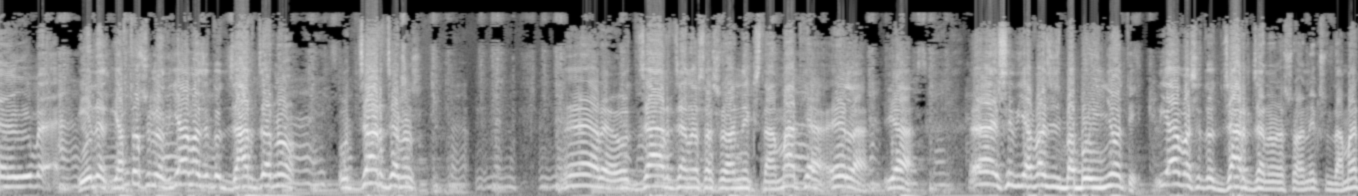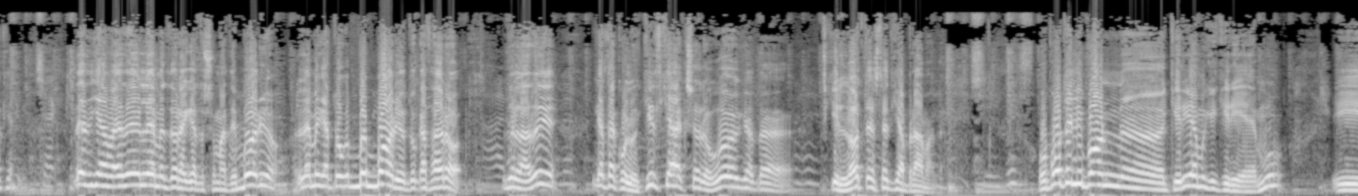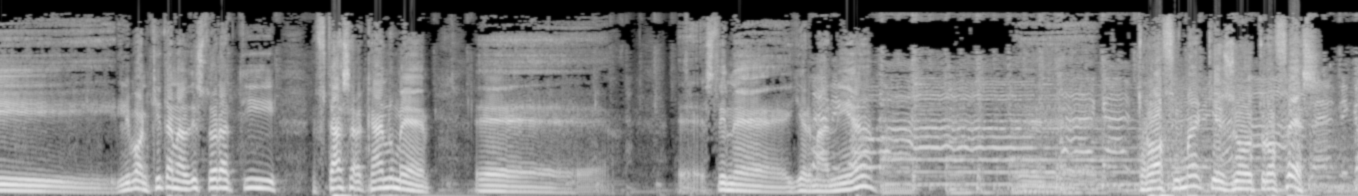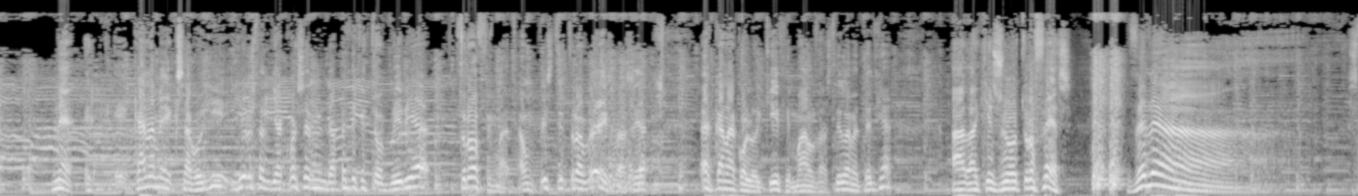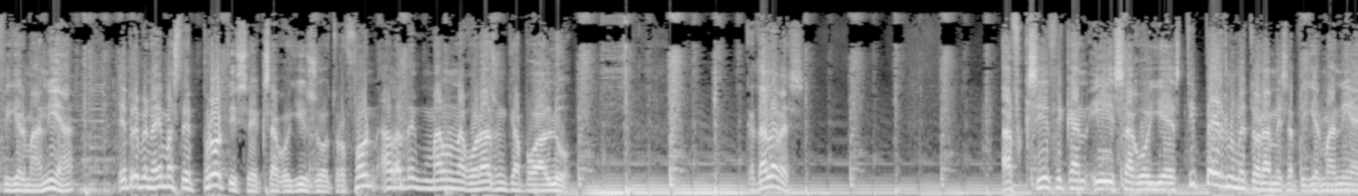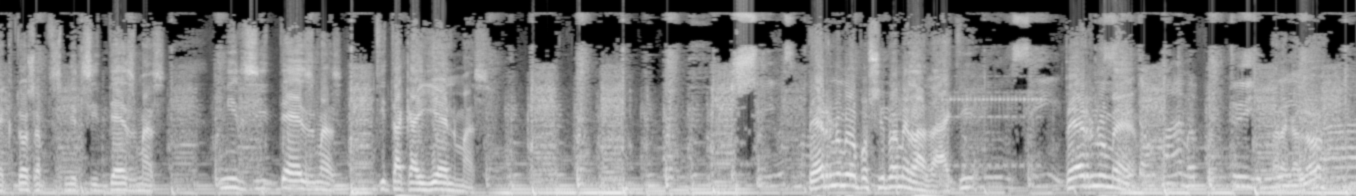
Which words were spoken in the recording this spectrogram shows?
Είδες γι' αυτό σου λέω διάβαζε τον Τζάρτζανο. Ο Τζάρτζανος Ε, ρε, ο Τζάρτζανος θα σου ανοίξει τα μάτια. Έλα, γεια. Ε, Εσύ διαβάζεις μπαμπουινιώτη. Διάβασε τον Τζάρτζανο να σου ανοίξουν τα μάτια. Δεν, διαβα... δεν λέμε τώρα για το σωματεμπόριο. Λέμε για το εμπόριο, το καθαρό. Δηλαδή για τα κολοκύθια Ξέρω εγώ, για τα σκυλότες Τέτοια πράγματα. Οπότε λοιπόν ε, κυρία μου και κυριέ μου η... Λοιπόν κοίτα να δεις τώρα τι φτάσα κάνουμε ε, ε, στην ε, Γερμανία ε, τρόφιμα και ζωοτροφές. Ναι, κάναμε εξαγωγή γύρω στα 295 εκατομμύρια τρόφιμα. Θα μου πεις τι τροφές έχει σημασία έκανα κολοκύθι μάλλον θα στείλαμε τέτοια αλλά και ζωοτροφές βέβαια στη Γερμανία έπρεπε να είμαστε πρώτοι σε εξαγωγή ζωοτροφών αλλά δεν μάλλον αγοράζουν και από αλλού. Κατάλαβες; Αυξήθηκαν οι εισαγωγές. Τι παίρνουμε τώρα εμείς από τη Γερμανία εκτός από τις μυρσιντές μας; Μυρσιντές μας. Και τα καγέν μας. Παίρνουμε όπως είπαμε λαδάκι. Παίρνουμε. Παρακαλώ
